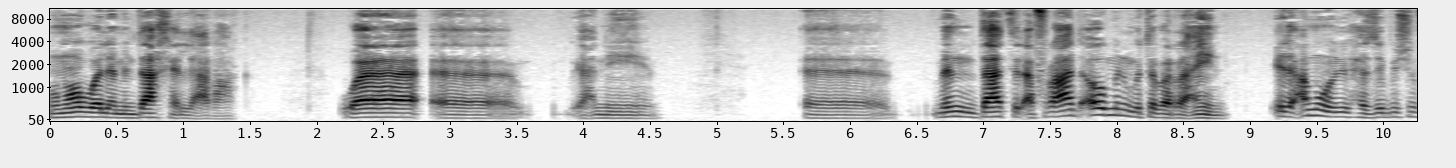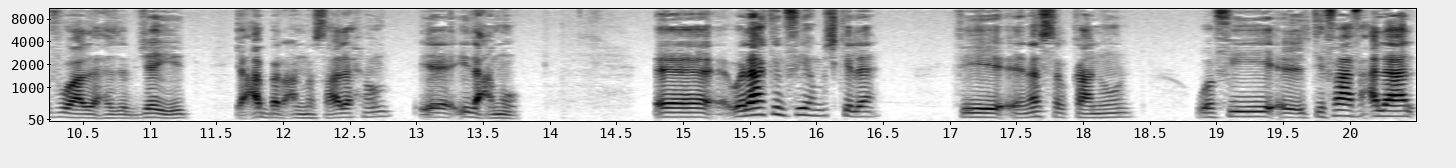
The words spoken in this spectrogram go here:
ممولة من داخل العراق. و آه، يعني آه، من ذات الأفراد أو من متبرعين يدعمون الحزب يشوفوا هذا حزب جيد يعبر عن مصالحهم يدعموه. ولكن فيها مشكلة في نص القانون وفي الالتفاف على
